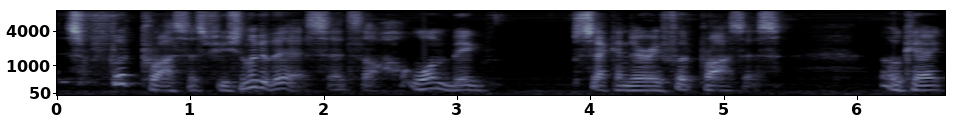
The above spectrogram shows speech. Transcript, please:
this foot process fusion. Look at this. That's one big secondary foot process. Okay,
